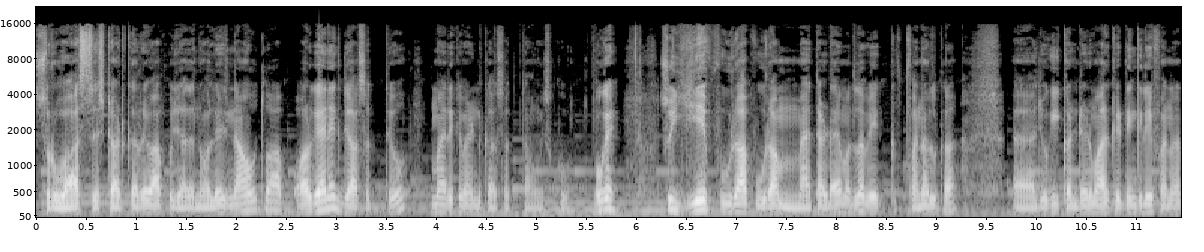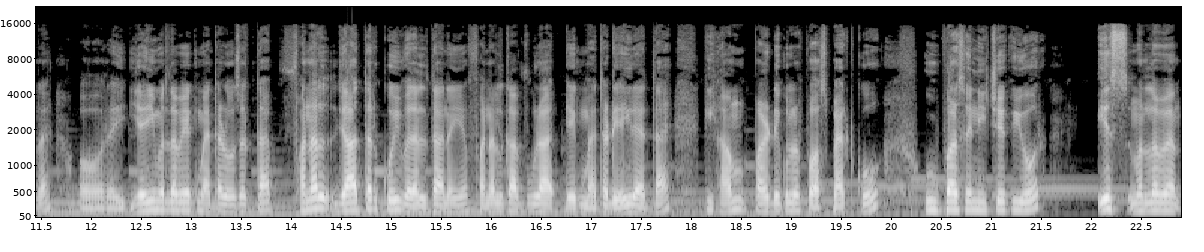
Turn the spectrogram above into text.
शुरुआत से स्टार्ट कर रहे हो, आपको ज़्यादा नॉलेज ना हो तो आप ऑर्गेनिक जा सकते हो। मैं रिकमेंड कर सकता हूँ इसको। ओके सो ये पूरा पूरा मेथड है मतलब एक फनल का जो कि कंटेंट मार्केटिंग के लिए फनल है। और यही मतलब एक मेथड हो सकता है। फनल ज़्यादातर कोई बदलता नहीं है। फनल का पूरा एक मेथड यही रहता है कि हम पर्टिकुलर प्रोस्पेक्ट को ऊपर से नीचे की ओर इस मतलब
